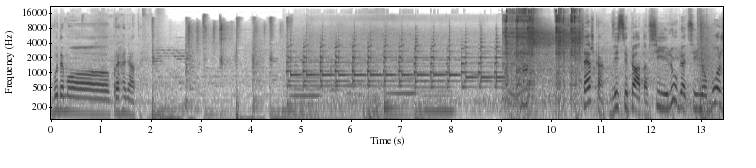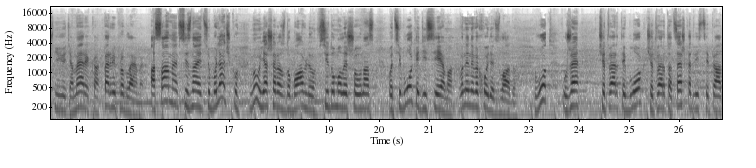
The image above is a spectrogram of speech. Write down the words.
будемо приганяти. Цешка 205, всі її люблять, всі її обожнюють, Америка. Перві проблеми. А саме всі знають цю болячку. Ну я ще раз добавлю. Всі думали, що у нас оці блоки DCM, вони не виходять з ладу. От уже четвертий блок, четверта цешка 205.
